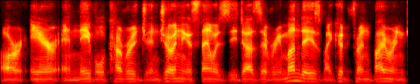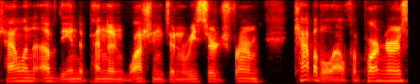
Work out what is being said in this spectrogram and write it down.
our air and naval coverage. And joining us now, as he does every Monday, is my good friend Byron Callan of the independent Washington research firm Capital Alpha Partners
